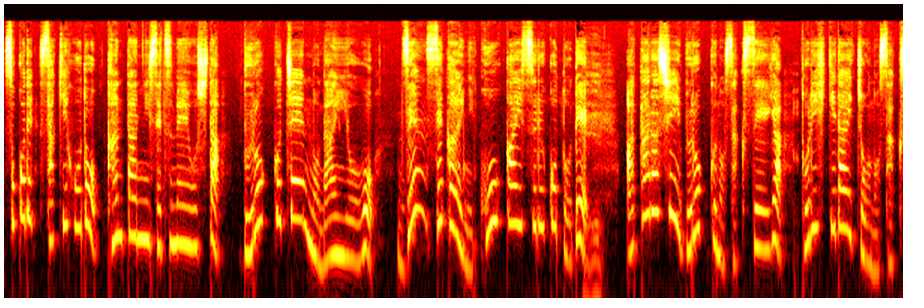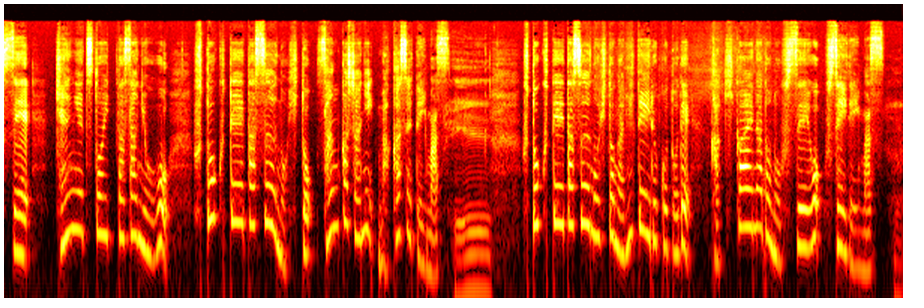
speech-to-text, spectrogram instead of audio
そこで先ほど簡単に説明をしたブロックチェーンの内容を全世界に公開することで、えー新しいブロックの作成や取引台帳の作成、検閲といった作業を不特定多数の人、参加者に任せています。不特定多数の人が見ていることで書き換えなどの不正を防いでいます。うん、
